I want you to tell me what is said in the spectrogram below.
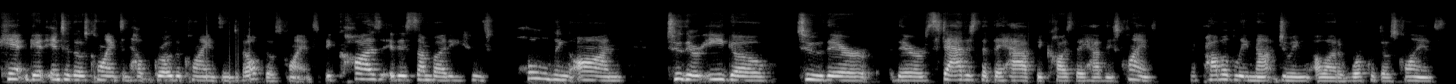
can't get into those clients and help grow the clients and develop those clients because it is somebody who's holding on to their ego to their their status that they have because they have these clients they're probably not doing a lot of work with those clients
